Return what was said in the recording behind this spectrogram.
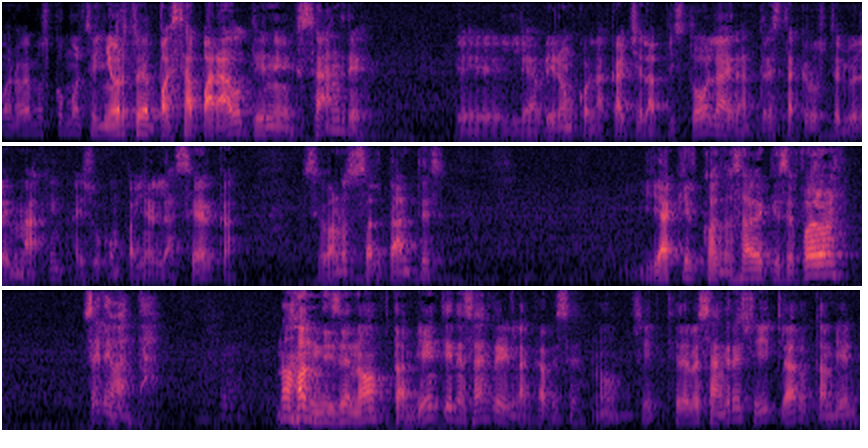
Bueno, vemos cómo el señor está parado, tiene sangre. Eh, le abrieron con la cacha la pistola, eran tres taqueros, usted vio la imagen, ahí su compañero le acerca, se van los asaltantes, y aquel cuando sabe que se fueron, se levanta. No, dice, no, también tiene sangre en la cabeza, ¿no? Sí, ¿se debe sangre? Sí, claro, también.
